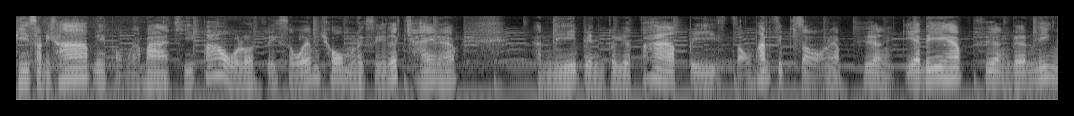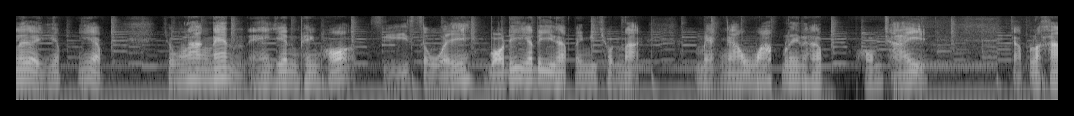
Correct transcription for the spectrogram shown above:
พีสวัสดีครับนี่ผมกำลังมาชี้เป้ารถสวยๆชมหรือสีเลือกใช้นะครับคันนี้เป็น t o y ยต้าปี 2012 นะครับ เครื่องเกียร์ดีครับ เครื่องเดินนิ่งเลยเงียบเงียบๆช่วงล่างแน่นแอร์เย็นเพลงเพราะสีสวยบอดี้ก็ดีครับ ไม่มีชนหนัก แม็กเงาวับเลยนะครับ พร้อมใช้ กับราคา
